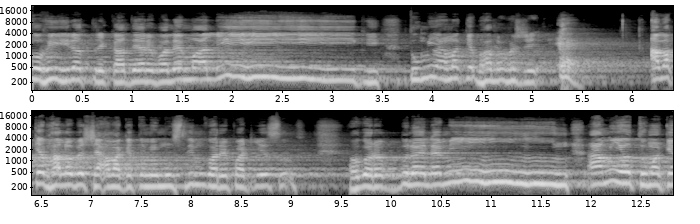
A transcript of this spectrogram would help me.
গভীর রাত্রে কাঁদে আর বলে, মালিক, তুমি আমাকে ভালোবাসে আমাকে ভালোবেসে আমাকে তুমি মুসলিম ঘরে পাঠিয়েছো। ওগো রব্বুল আলামিন, আমিও তোমাকে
